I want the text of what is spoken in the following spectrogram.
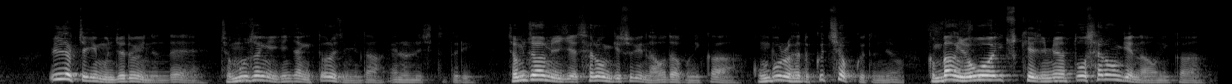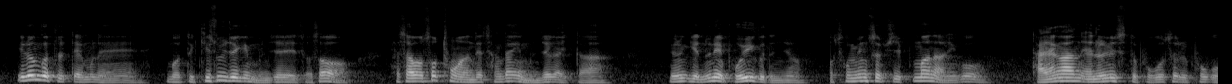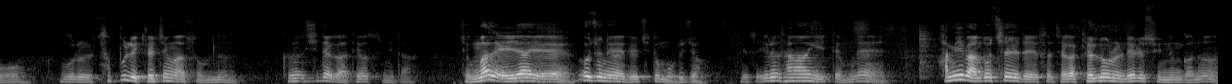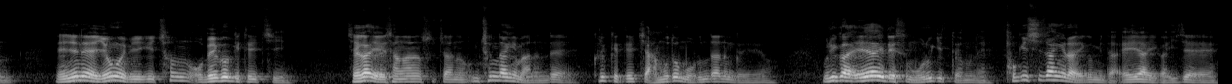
인력적인 문제도 있는데 전문성이 굉장히 떨어집니다. 애널리스트들이. 점점 이게 새로운 기술이 나오다 보니까 공부를 해도 끝이 없거든요. 금방 요거 익숙해지면 또 새로운 게 나오니까 이런 것들 때문에 뭐 어떤 기술적인 문제에 있어서 회사와 소통하는데 상당히 문제가 있다. 이런 게 눈에 보이거든요. 송명섭 씨뿐만 아니고 다양한 애널리스트 보고서를 보고 그거를 섣불리 결정할 수 없는 그런 시대가 되었습니다. 정말 AI에 의존해야 될지도 모르죠. 그래서 이런 상황이기 때문에 한미 반도체에 대해서 제가 결론을 내릴 수 있는 거는 내년에 영업이익이 1,500억이 될지 제가 예상하는 숫자는 엄청나게 많은데 그렇게 될지 아무도 모른다는 거예요. 우리가 AI에 대해서 모르기 때문에 초기 시장이라 이겁니다. AI가 이제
